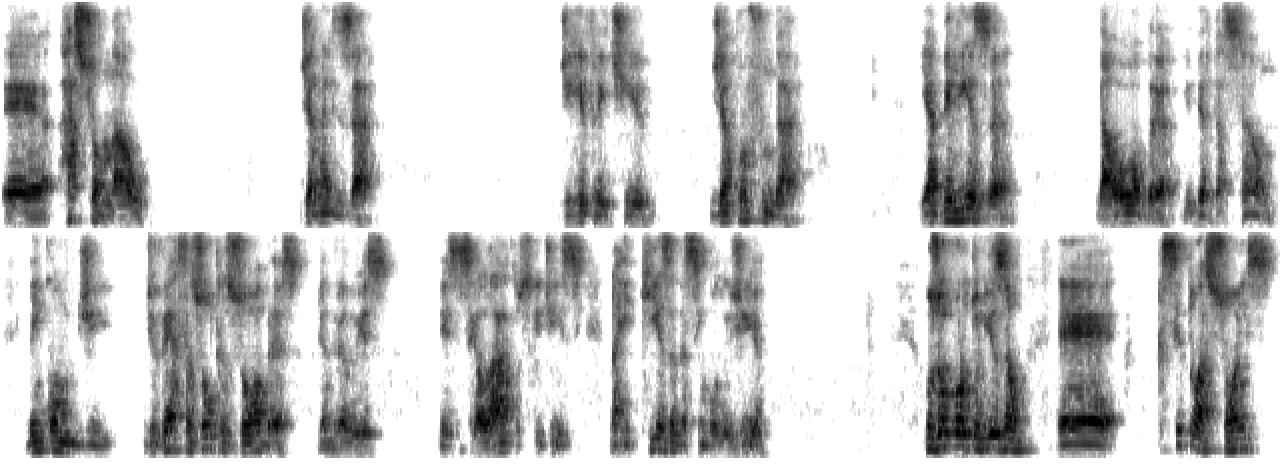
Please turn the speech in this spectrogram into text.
é, racional de analisar, de refletir, de aprofundar. E a beleza da obra Libertação, bem como de diversas outras obras de André Luiz, nesses relatos que disse, na riqueza da simbologia, nos oportunizam é, situações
